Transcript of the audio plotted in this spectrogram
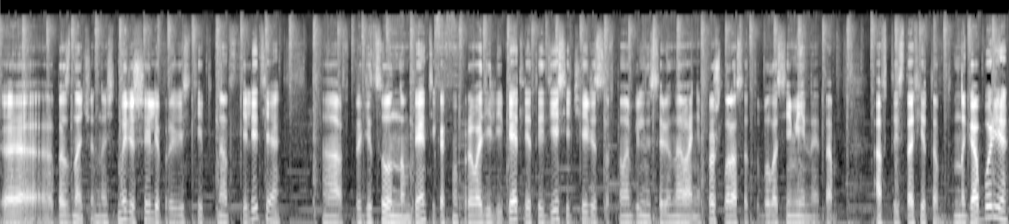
э, обозначу, значит, мы решили провести 15-летие а, в традиционном варианте, как мы проводили и 5 лет, и 10 через автомобильные соревнования. В прошлый раз это была семейная там автоэстафета Многоборье.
